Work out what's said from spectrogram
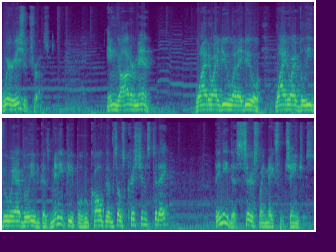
Where is your trust? In God or men? Why do I do what I do? Why do I believe the way I believe? Because many people who call themselves Christians today, they need to seriously make some changes.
